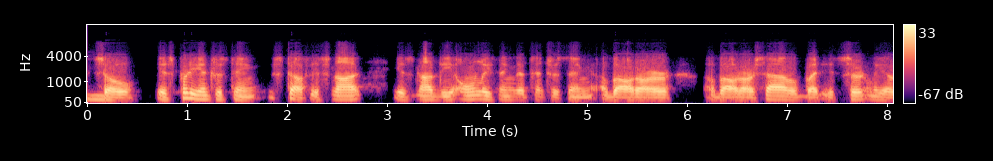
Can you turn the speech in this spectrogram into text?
Mm-hmm. So it's pretty interesting stuff. It's not it's not the only thing that's interesting about our about our saddle, but it's certainly a,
